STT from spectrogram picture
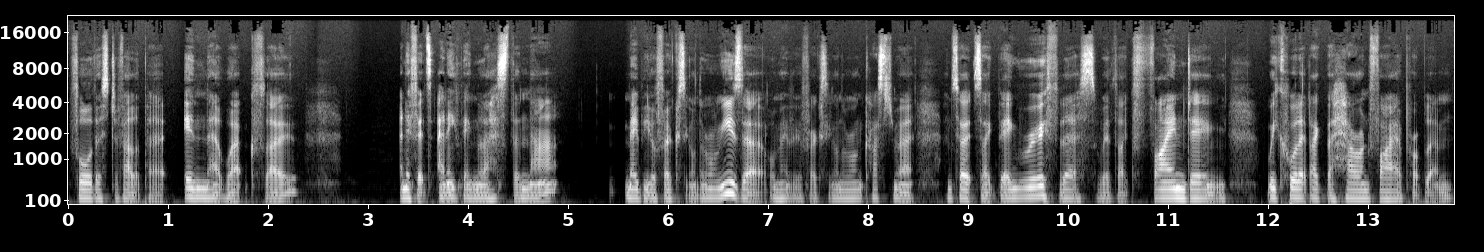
for this developer in their workflow? And if it's anything less than that, maybe you're focusing on the wrong user or maybe you're focusing on the wrong customer. And so it's like being ruthless with like finding, we call it like the hair on fire problem.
